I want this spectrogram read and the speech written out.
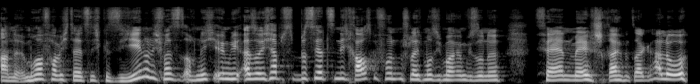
Anne Imhoff habe ich da jetzt nicht gesehen und ich weiß es auch nicht irgendwie, also ich habe es bis jetzt nicht rausgefunden, vielleicht muss ich mal irgendwie so eine Fan-Mail schreiben und sagen, hallo,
